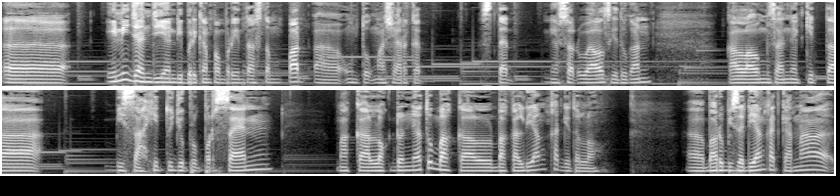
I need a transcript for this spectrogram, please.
uh, ini janji yang diberikan pemerintah setempat uh, untuk masyarakat state New South Wales gitu kan. Kalau misalnya kita bisa hit 70% maka lockdownnya tuh bakal bakal diangkat gitu loh. Uh, baru bisa diangkat karena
